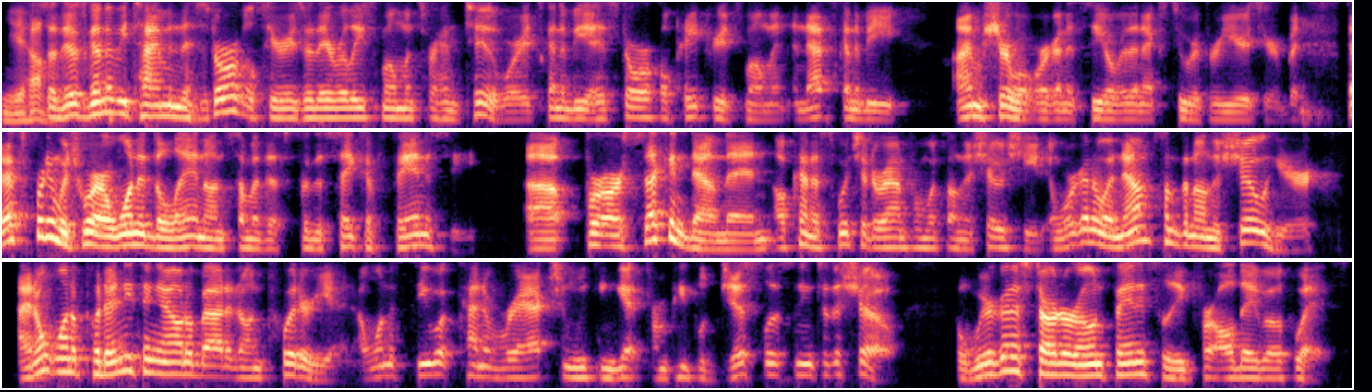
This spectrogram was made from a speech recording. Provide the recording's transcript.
Yeah. So there's going to be time in the historical series where they release moments for him too, where it's going to be a historical Patriots moment. And that's going to be, I'm sure, what we're going to see over the next two or three years here. But that's pretty much where I wanted to land on some of this for the sake of fantasy. Uh, for our second down, then I'll kind of switch it around from what's on the show sheet, and we're going to announce something on the show here I don't want to put anything out about it on Twitter yet. I want to see what kind of reaction we can get from people just listening to the show. But we're going to start our own fantasy league for all day, both ways.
